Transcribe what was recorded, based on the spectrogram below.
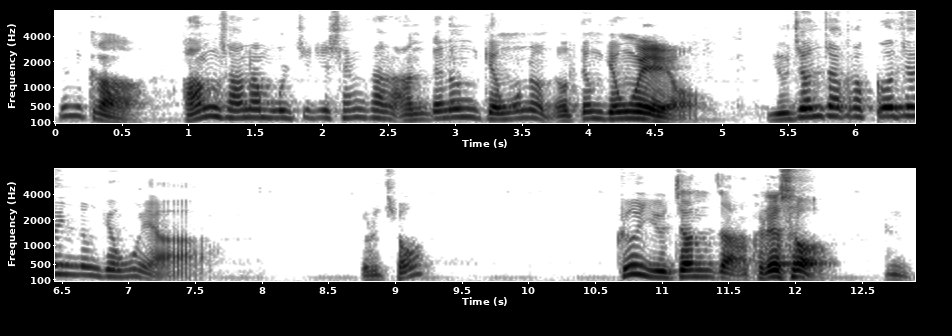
그러니까 항산화 물질이 생산 안 되는 경우는 어떤 경우예요? 유전자가 꺼져 있는 경우야. 그렇죠? 그 유전자, 그래서, 음,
